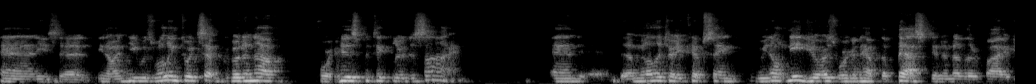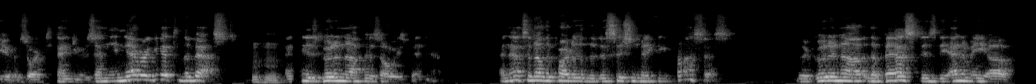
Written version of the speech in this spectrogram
And he said, you know, and he was willing to accept good enough for his particular design. And the military kept saying, we don't need yours, we're going to have the best in another five years or 10 years. And they never get to the best. Mm-hmm. And his good enough has always been there. And that's another part of the decision making process. The good enough, the best is the enemy of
